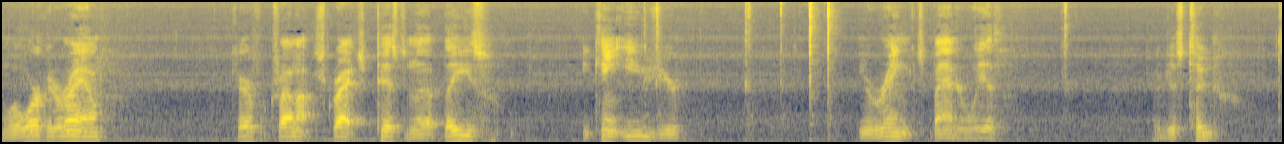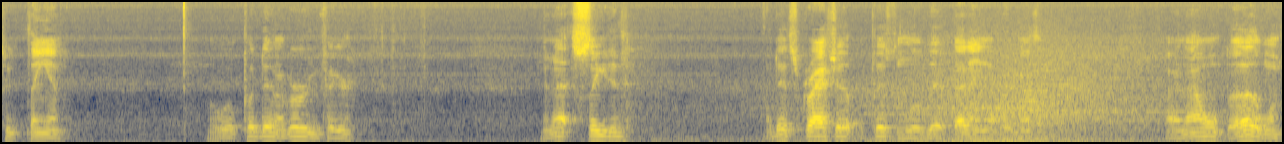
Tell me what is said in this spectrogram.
we'll work it around. Careful, try not to scratch the piston up. These, you can't use your your ring expander with. They're just too too thin. We'll put it in a groove here. And that's seated. I did scratch up the piston a little bit, that ain't gonna hurt nothing. Alright, now I want the other one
